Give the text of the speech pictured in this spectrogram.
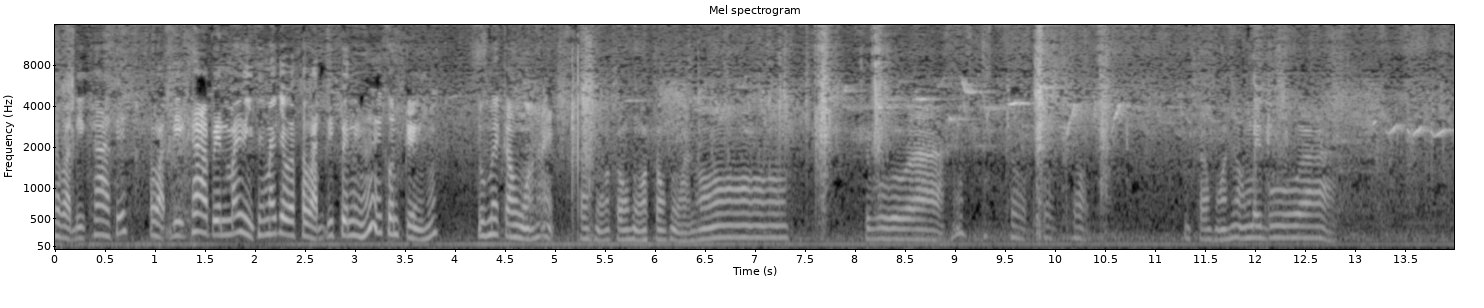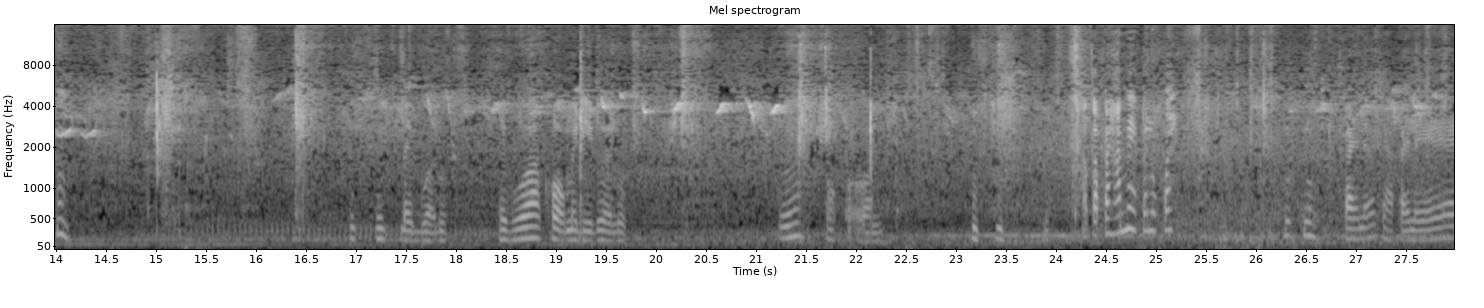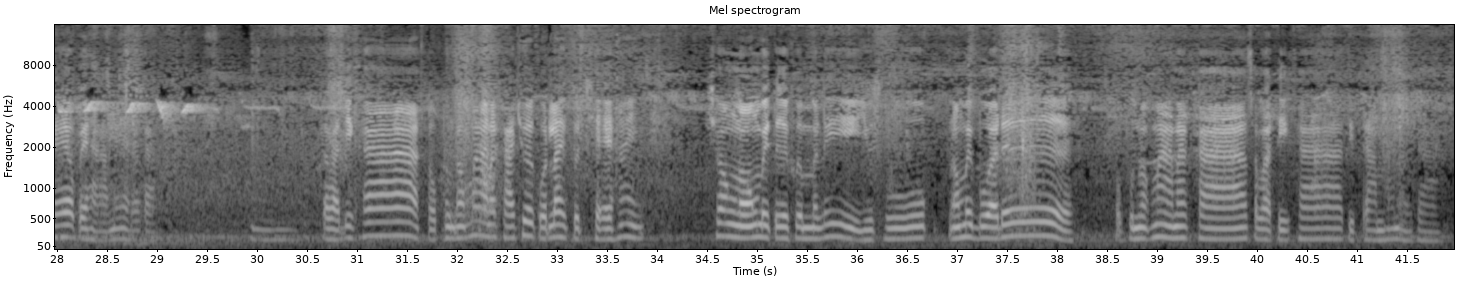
สวัสดีค่ะสิสวัสดีค่ะเป็นไหมหนิถึงแม้จะว่าสวัสดีเป็นเฮ้ยคนเก่งดูแม่เกาหัวให้เกาหัวเกาหัวเกาหัวเนาะใบบัวชอบชอบ ชอบเกาหัวน้องใบบัวใบบัวดูใบบัวคอไม่ดีด้วยลูกเออคออ่อนเอากลับไปหาแม่ไปลูกไปลูกไปแล้วจ้ะไปแล้วไปหาแม่แล้วค่ะสวัสดีค่ะ ขอบคุณมากๆนะคะ ช่วยกดไลค์กดแชร์ให้ ช่องน้องใบเตยเฟิร์มมารี่ยูทูบน้องใบบัวเด้อ ขอบคุณมาก ๆ นะคะ สวัสดีค่ะ ติดตามให้หน่อยค่ะ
